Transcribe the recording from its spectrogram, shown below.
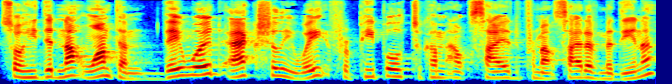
So he did not want them. They would actually wait for people to come outside from outside of Medina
